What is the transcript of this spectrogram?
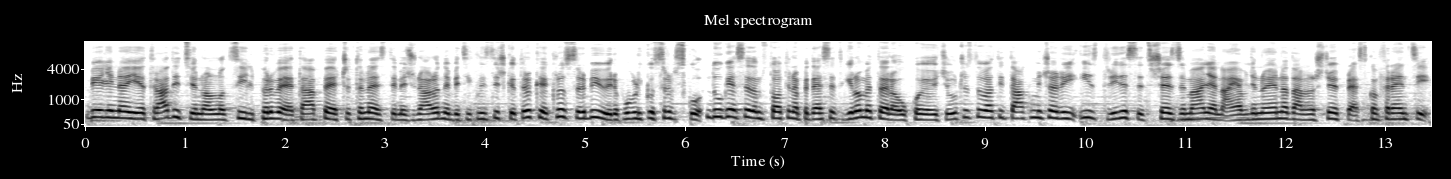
Bijeljina je tradicionalno cilj prve etape 14. međunarodne biciklističke trke kroz Srbiju i Republiku Srpsku, duge 750 km u kojoj će učestvovati takmičari iz 36 zemalja najavljeno je na današnjoj preskonferenciji.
